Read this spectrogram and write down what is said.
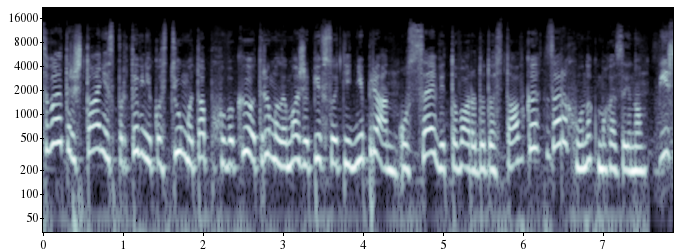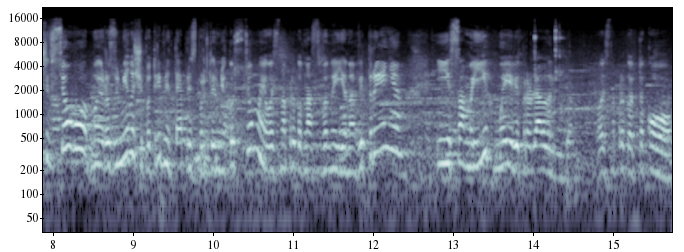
Светри, штані, спортивні костюми та пуховики отримали майже півсотні дніпрян. Усе від товару до доставки за рахунок магазину. Більше всього ми розуміли, що потрібні теплі спортивні костюми. Ось, наприклад, у нас вони є на вітрині, і саме їх ми відправляли людям. Ось, наприклад, такого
